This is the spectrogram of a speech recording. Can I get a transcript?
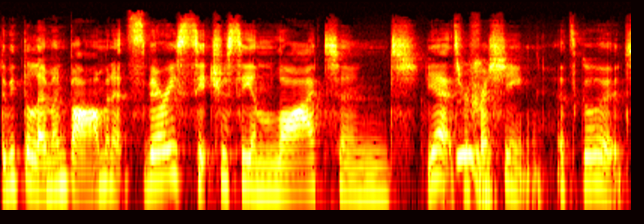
with the lemon balm, and it's very citrusy and light, and yeah, it's refreshing. It's good.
